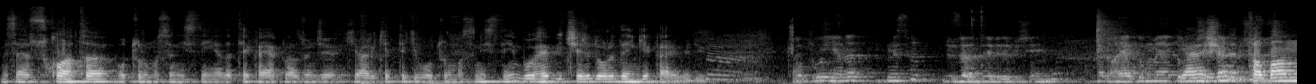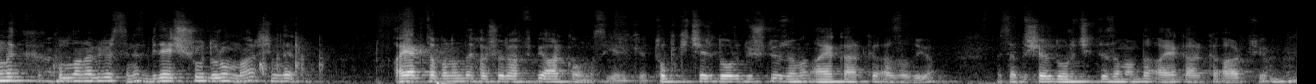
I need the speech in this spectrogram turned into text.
mesela squat'a oturmasını isteyin ya da tek ayakla az önceki hareketteki gibi oturmasını isteyin. Bu hep içeri doğru denge kaybediyor. Topuğun yana gitmesi düzeltilebilir bir şey mi? Hani ayakkabı mayakkabı Yani bir şeyler mi şimdi düşünüyorsun? tabanlık kullanabilirsiniz. Bir de şu durum var. Şimdi ayak tabanında ha şöyle hafif bir ark olması gerekiyor. Topuk içeri doğru düştüğü zaman ayak arkı azalıyor. Mesela dışarı doğru çıktığı zaman da ayak arkı artıyor. Hı hı.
